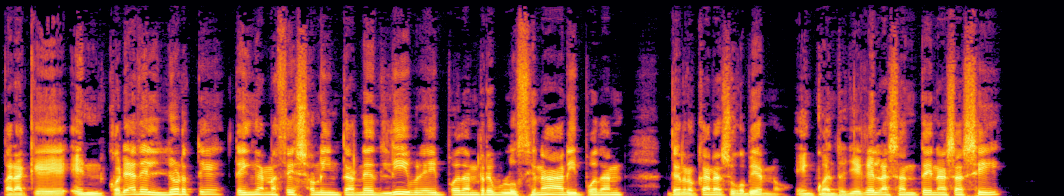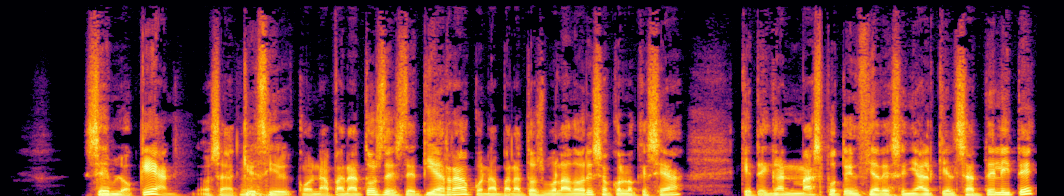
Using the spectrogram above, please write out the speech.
para que en Corea del Norte tengan acceso a un Internet libre y puedan revolucionar y puedan derrocar a su gobierno. En cuanto lleguen las antenas así, se bloquean. O sea, quiero decir, con aparatos desde tierra o con aparatos voladores o con lo que sea que tengan más potencia de señal que el satélite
